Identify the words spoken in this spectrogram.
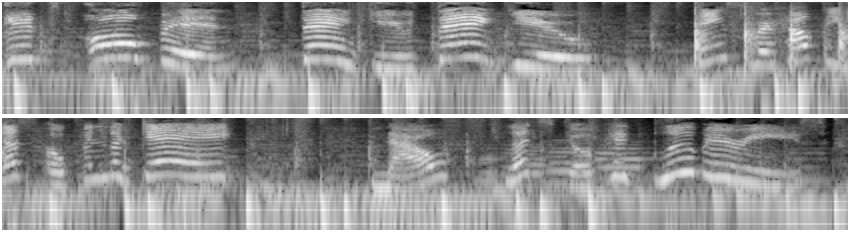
It's open! Thank you, thank you! Thanks for helping us open the gate. Now, let's go pick blueberries.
